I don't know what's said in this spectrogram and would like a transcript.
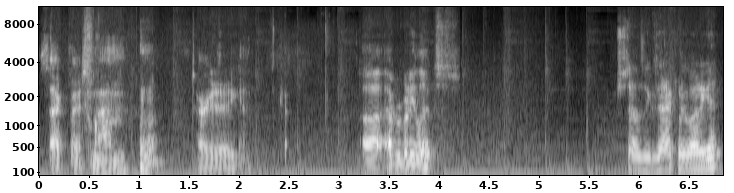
Sacrifice Mountain. Mhm. Target it again. Uh, everybody lives. Which does exactly what again?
